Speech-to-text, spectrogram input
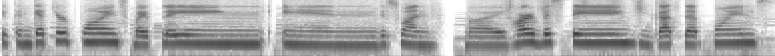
You can get your points by playing in this one. By harvesting, you got that points.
